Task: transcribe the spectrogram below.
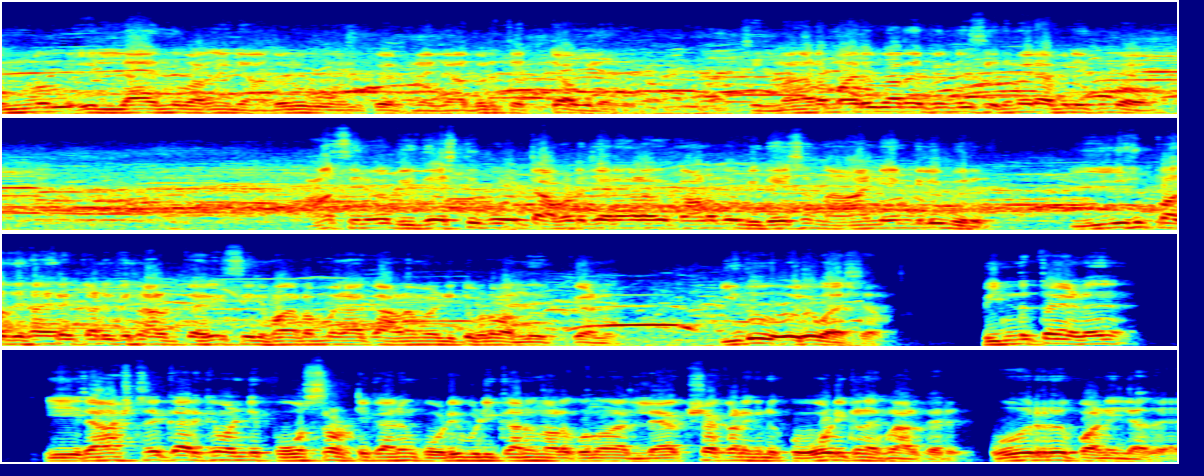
ഒന്നും ഇല്ല എന്ന് പറഞ്ഞാൽ യാതൊരു കേട്ടില്ല യാതൊരു തെറ്റാവില്ല സിനിമാ നടന്മാർ എന്ന് പറഞ്ഞാൽ പിന്നെ സിനിമയിൽ അഭിനയിക്കുമ്പോൾ ആ സിനിമ വിദേശത്ത് പോയിട്ട് അവിടെ ജനങ്ങളൊക്കെ കാണുമ്പോൾ വിദേശ നാണ്യെങ്കിലും വരും. ഈ പതിനായിരക്കണക്കിന് ആൾക്കാർ സിനിമാ നടന്മാരെ കാണാൻ വേണ്ടിയിട്ട് ഇവിടെ വന്ന് നിൽക്കുകയാണ്. ഇത് ഒരു വശം. പിന്നത്തെയാണ് ഈ രാഷ്ട്രീയക്കാർക്ക് വേണ്ടി പോസ്റ്റർ ഒട്ടിക്കാനും കൊടി പിടിക്കാനും നടക്കുന്ന ലക്ഷക്കണക്കിന് കോടിക്കണക്കിന് ആൾക്കാർ ഒരു പണിയില്ലാതെ.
